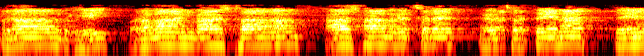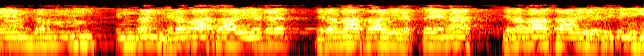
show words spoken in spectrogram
प्रजापतिः। परमाम् काष्ठाम् काष्ठामगच्छत् अगच्छत्तेन तेनेन्द्रम् इन्द्रम् निरवासाययत् निरवासाययत्तेन निरवासाय यदिनिः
